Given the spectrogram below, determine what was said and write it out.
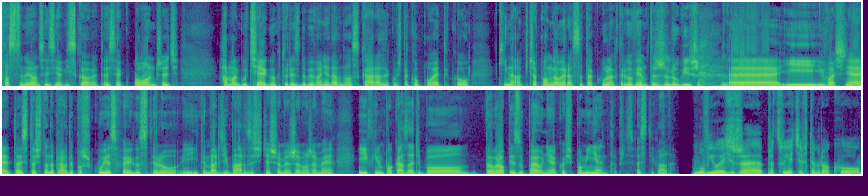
fascynujące i zjawiskowe. To jest jak połączyć Hamaguchiego, który zdobywa niedawno Oscara z jakąś taką poetyką kina Apichaponga Werasa Takula, którego wiem też, że lubisz. E, i, i, właśnie to jest ktoś, kto naprawdę poszukuje swojego stylu i, i, tym bardziej bardzo się cieszymy, że możemy jej film pokazać, bo w Europie zupełnie jakoś pominięta przez festiwale. Mówiłeś, że pracujecie w tym roku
